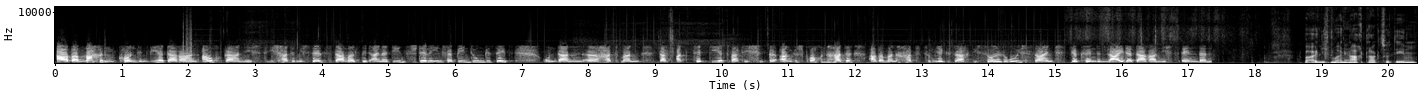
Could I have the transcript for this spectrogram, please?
Aber machen konnten wir daran auch gar nichts. Ich hatte mich selbst damals mit einer Dienststelle in Verbindung gesetzt und dann äh, hat man das akzeptiert, was ich äh, angesprochen hatte. Aber man hat zu mir gesagt, ich soll ruhig sein. Wir können leider daran nichts ändern. War eigentlich nur ein ja. Nachtrag zu dem,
